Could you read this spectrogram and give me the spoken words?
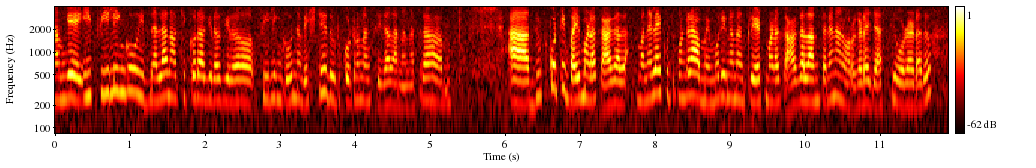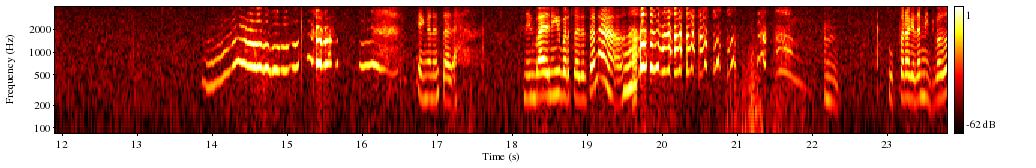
ನಮಗೆ ಈ ಫೀಲಿಂಗು ಇದನ್ನೆಲ್ಲ ನಾವು ಚಿಕ್ಕವರಾಗಿರೋಗಿರೋ ಫೀಲಿಂಗು ನಾವು ಎಷ್ಟೇ ದುಡ್ಡು ಕೊಟ್ಟರು ನಂಗೆ ಸಿಗಲ್ಲ. ನನ್ನ ಹತ್ರ ದುಡ್ಡು ಕೊಟ್ಟು ಬೈ ಮಾಡೋಕ್ಕಾಗಲ್ಲ ಮನೇಲೇ ಕೂತ್ಕೊಂಡ್ರೆ ಆ ಮೆಮೊರಿನ ನಾನು ಕ್ರಿಯೇಟ್ ಮಾಡೋಕ್ಕಾಗಲ್ಲ ಅಂತಲೇ ನಾನು ಹೊರಗಡೆ ಜಾಸ್ತಿ ಓಡಾಡೋದು. ಹೆಂಗ ಅನಿಸ್ತದೆ ನಿನ್ನ ಬಾಯಲ್ಲಿ ನೀರು ಬರ್ತಾ ಇದೆ ತಾನೇ? ಹ್ಞೂ ಸೂಪರಾಗಿದೆ ನಿಜವಾಗ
